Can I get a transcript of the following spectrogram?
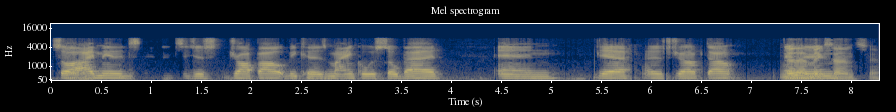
so yeah. I made a decision to just drop out because my ankle was so bad, and yeah, I just dropped out. Yeah, and that makes sense. Yeah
